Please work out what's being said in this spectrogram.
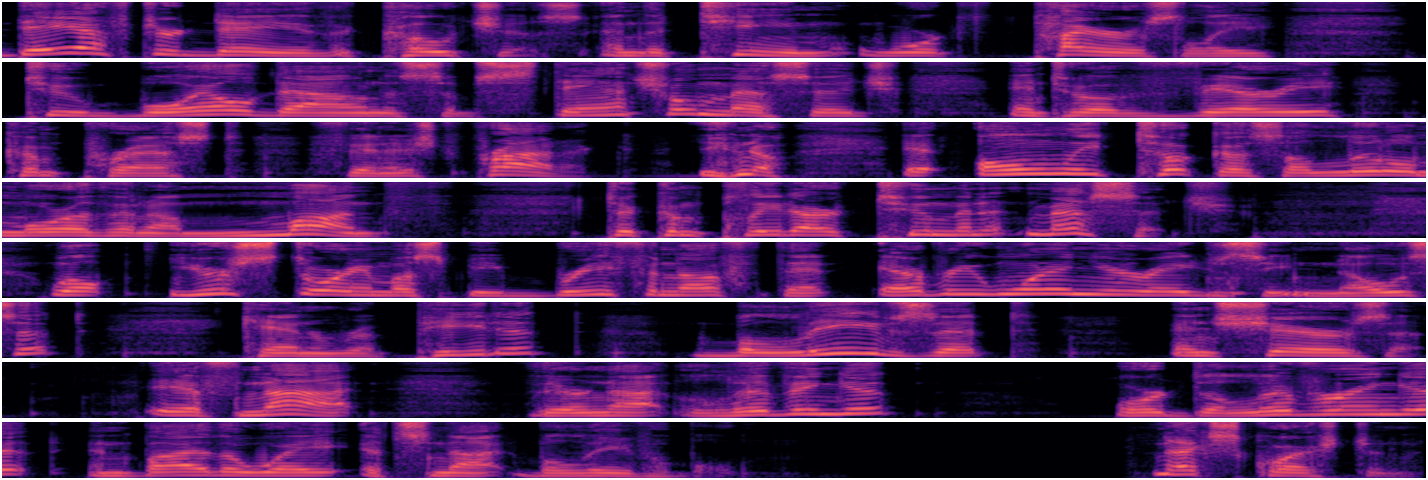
Day after day, the coaches and the team worked tirelessly to boil down a substantial message into a very compressed finished product. You know, it only took us a little more than a month to complete our two minute message. Well, your story must be brief enough that everyone in your agency knows it, can repeat it, believes it, and shares it. If not, they're not living it or delivering it, and by the way, it's not believable. Next question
